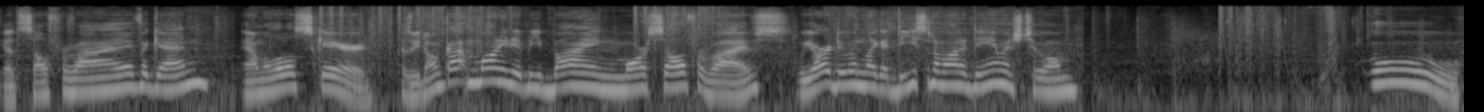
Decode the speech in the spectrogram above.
Let's self-revive again. And I'm a little scared. Because we don't got money to be buying more self-revives. We are doing like a decent amount of damage to him. Ooh.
